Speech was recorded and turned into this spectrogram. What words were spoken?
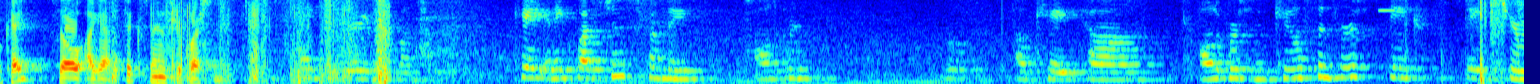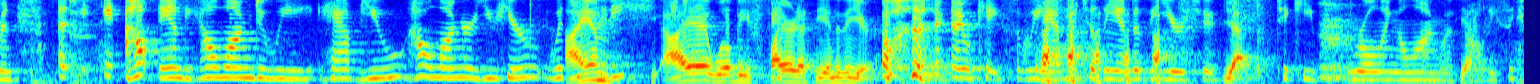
Okay, so I got six minutes for questions. Thank you very, much. Okay, any questions from the Alderman? Okay, uh, Alderperson Kittleson first? Thanks, thanks, Chairman. Uh, how- Andy, how long do we have you? How long are you here with I the am, city? he- I will be fired at the end of the year. Okay, so we have you till the end of the year to. Yes. To keep rolling along with all these. things.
